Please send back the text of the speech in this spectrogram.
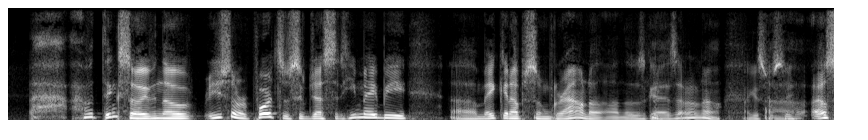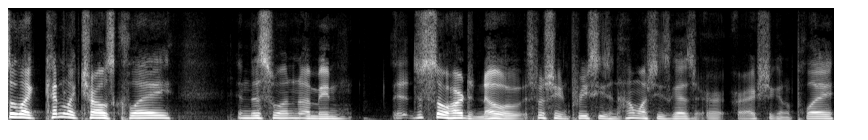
I would think so, even though recent reports have suggested he may be uh, making up some ground on, on, those hmm. guys. I don't know. I guess we'll see. Uh, I also like kind of like Charles Clay in this one. I mean, it's just so hard to know, especially in preseason, how much these guys are, are actually going to play.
